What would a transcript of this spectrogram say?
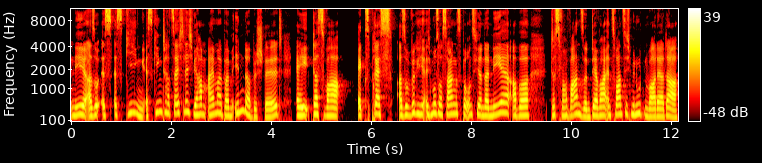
Nee, also es, es ging. Es ging tatsächlich. Wir haben einmal beim Inder bestellt. Ey, das war Express. Also wirklich, ich muss auch sagen, ist bei uns hier in der Nähe, aber das war Wahnsinn. Der war in 20 Minuten war der da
